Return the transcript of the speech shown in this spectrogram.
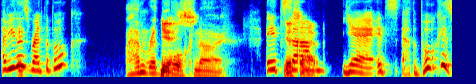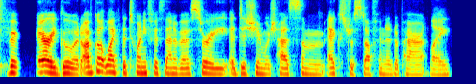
Have you guys read the book? I haven't read the Yes. book. No. It's Yes, I um have. yeah, it's the book is ve- very good. I've got like the 25th anniversary edition, which has some extra stuff in it apparently.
